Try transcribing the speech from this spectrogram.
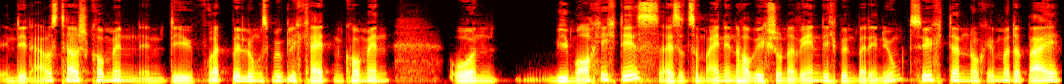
in den Austausch kommen, in die Fortbildungsmöglichkeiten kommen. Und wie mache ich das? Also zum einen habe ich schon erwähnt, ich bin bei den Jungzüchtern noch immer dabei.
